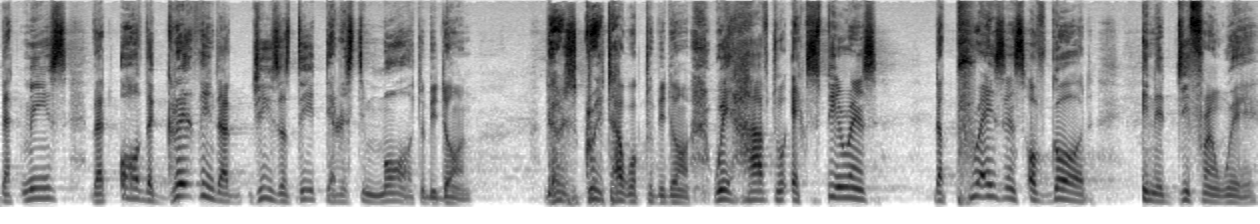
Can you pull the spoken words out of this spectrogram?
That means that all the great things that Jesus did, there is still more to be done. There is greater work to be done. We have to experience the presence of God in a different way.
